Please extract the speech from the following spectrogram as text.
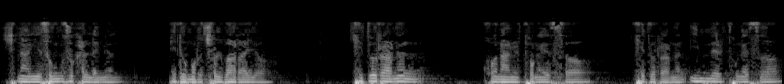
신앙이 성숙하려면 믿음으로 출발하여 기도라는 고난을 통해서 기도라는 인내를 통해서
